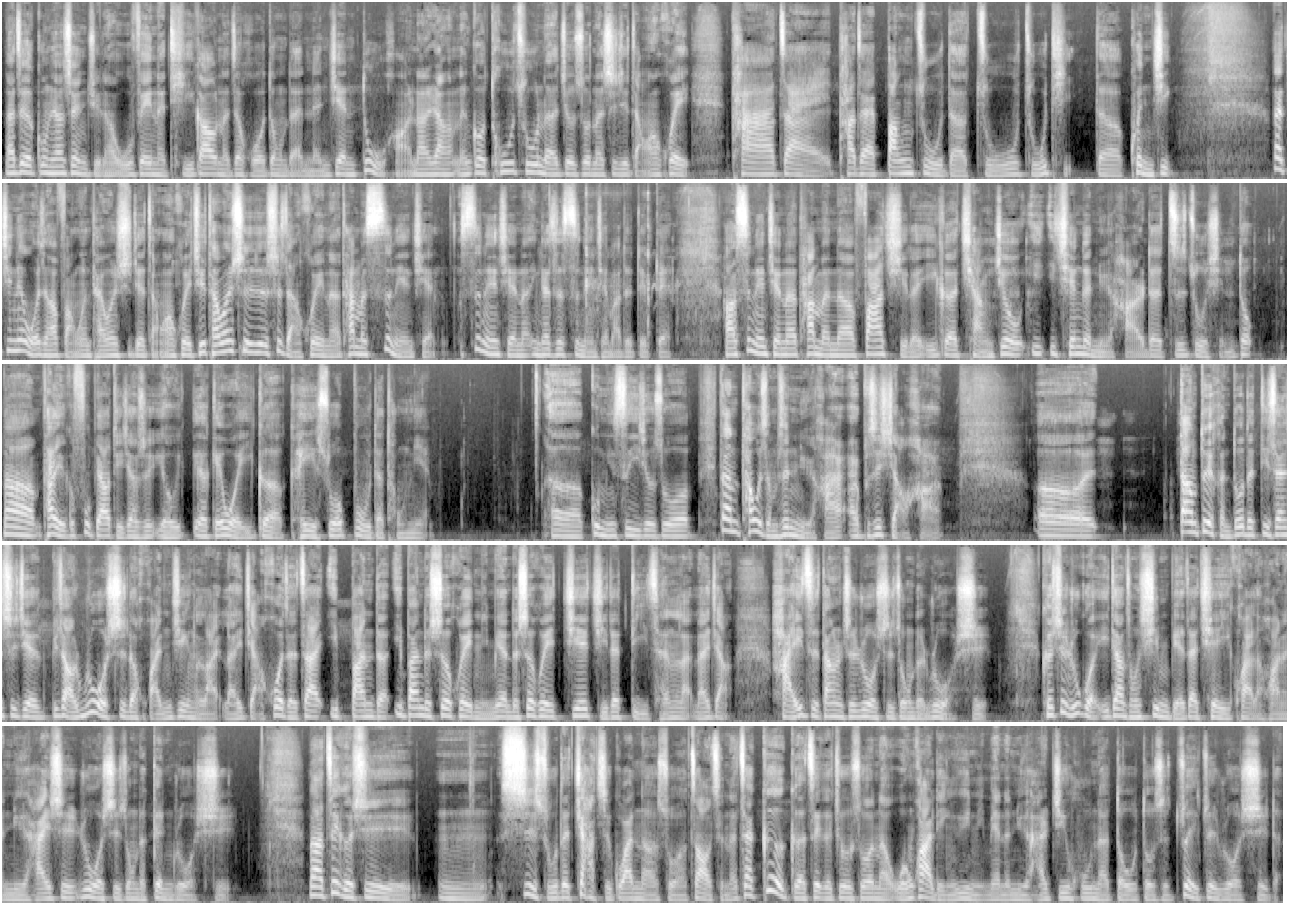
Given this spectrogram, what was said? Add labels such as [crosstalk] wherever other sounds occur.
那这个共襄盛举呢，无非呢提高呢这活动的能见度哈，那让能够突出呢，就是说呢世界展望会它在它在帮助的主主体的困境。那今天我想要访问台湾世界展望会，其实台湾世世展会呢，他们四年前四年前呢，应该是四年前吧，对对不对？好，四年前呢，他们呢发起了一个抢救一一千个女孩的资助行动。那它有一个副标题，就是“有呃给我一个可以说不的童年”。呃，顾名思义就是说，但她为什么是女孩而不是小孩？呃，当对很多的第三世界比较弱势的环境来来讲，或者在一般的一般的社会里面的社会阶级的底层来来讲，孩子当然是弱势中的弱势。可是如果一定要从性别再切一块的话呢，女孩是弱势中的更弱势。那这个是嗯世俗的价值观呢所造成的，在各个这个就是说呢文化领域里面的女孩几乎呢都都是最最弱势的。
